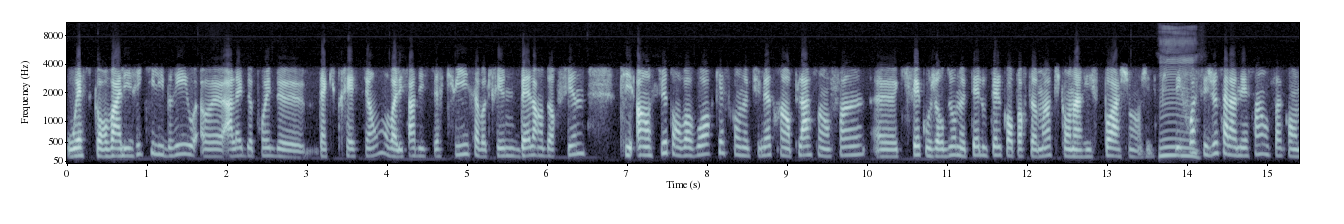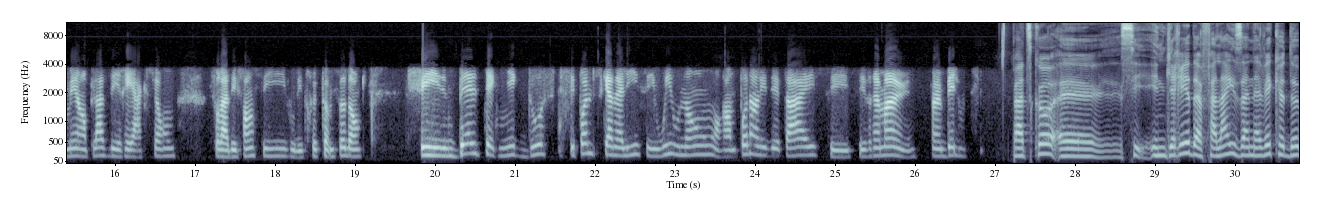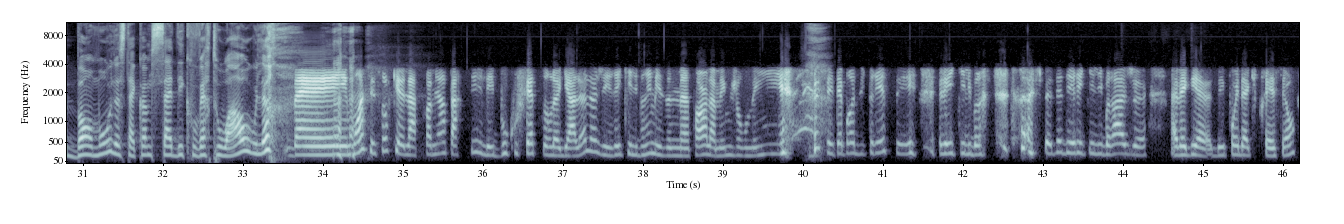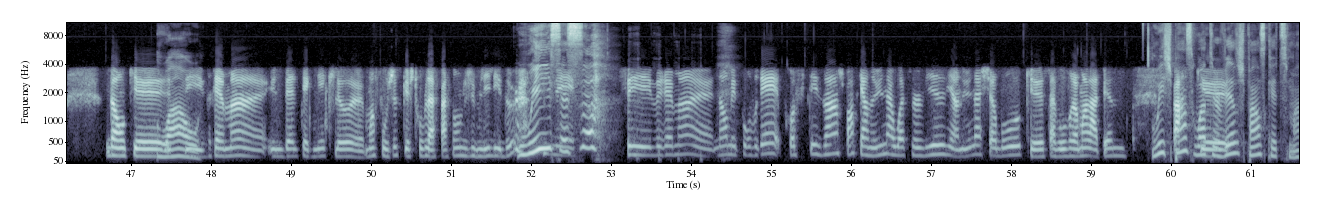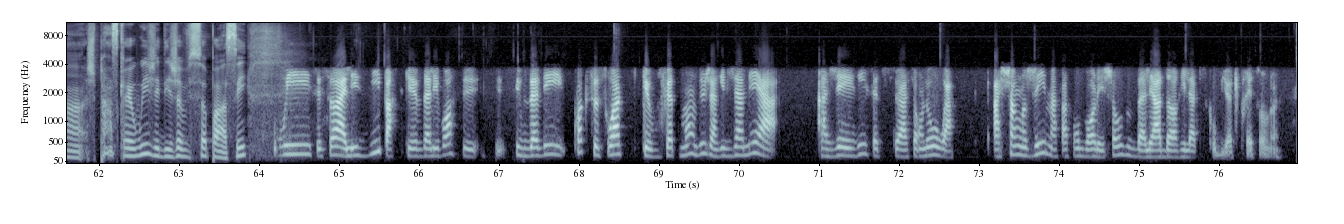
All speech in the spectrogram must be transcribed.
où est-ce qu'on va aller rééquilibrer euh, à l'aide de points d'acupression. On va aller faire des circuits, ça va créer une belle endorphine. Puis ensuite, on va voir qu'est-ce qu'on a pu mettre en place enfant euh, qui fait qu'aujourd'hui, on a tel ou tel comportement puis qu'on n'arrive pas à changer. Des hmm. fois, c'est juste à la naissance hein, qu'on met en place des réactions sur la défensive ou des trucs comme ça. Donc, c'est une belle technique douce. C'est pas une psychanalyse, c'est oui ou non. On rentre pas dans les détails. C'est vraiment un, bel outil. En tout cas, euh, c'est Ingrid Falaise, elle n'avait que de bons mots. C'était comme sa découverte wow. Là. ben, moi, c'est sûr que la première partie, je l'ai beaucoup faite sur le gala. Là. J'ai rééquilibré mes animateurs la même journée. J'étais productrice et rééquilibrage. je faisais des rééquilibrages avec euh, des points d'acupression. Donc, euh, c'est vraiment une belle technique. Là. Moi, il faut juste que je trouve la façon de jumeler les deux. Oui, c'est ça. C'est vraiment. non, mais pour vrai, profitez-en. Je pense qu'il y en a une à Waterville, il y en a une à Sherbrooke. ça vaut vraiment la peine. Oui, je pense Waterville, je pense que tu m'en. Je pense que oui, j'ai déjà vu ça passer. Oui, c'est ça. Allez-y parce que vous allez voir si, si, vous avez quoi que ce soit que vous faites, mon Dieu, j'arrive jamais à, à gérer cette situation-là ou à à changer ma façon de voir les choses, vous allez adorer la psychobio après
